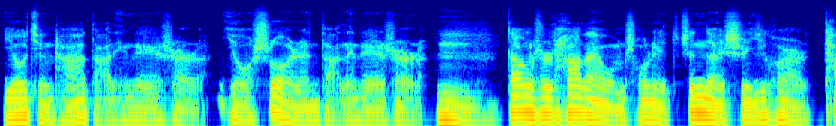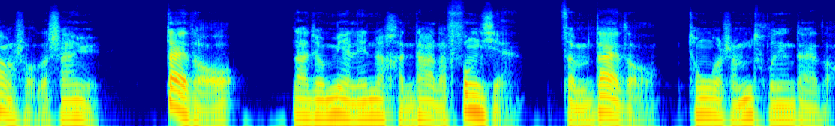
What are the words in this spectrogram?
有警察打听这些事儿了，有社会人打听这些事儿了。嗯当时他在我们手里真的是一块烫手的山芋，带走那就面临着很大的风险。怎么带走？通过什么途径带走？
